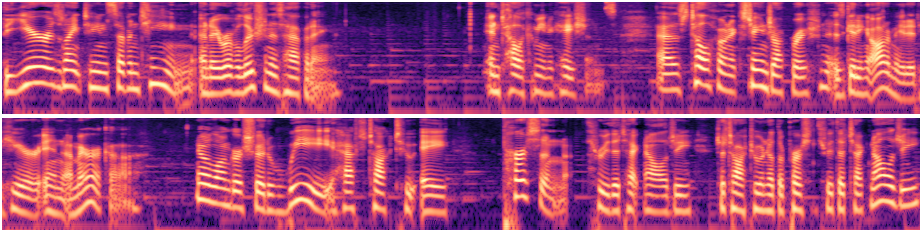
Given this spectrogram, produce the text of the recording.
The year is 1917, and a revolution is happening in telecommunications, as telephone exchange operation is getting automated here in America. No longer should we have to talk to a person through the technology to talk to another person through the technology.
